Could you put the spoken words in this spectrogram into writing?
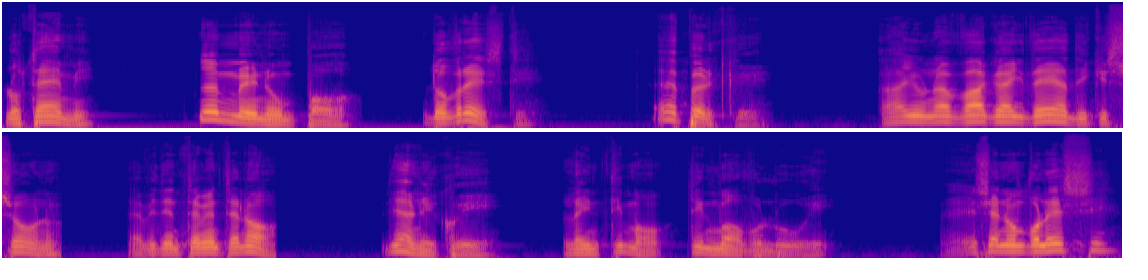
Lo temi? Nemmeno un po'. Dovresti. E perché? Hai una vaga idea di chi sono? Evidentemente no. Vieni qui, le intimò di nuovo lui. E se non volessi?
